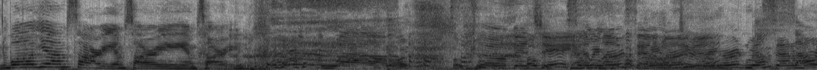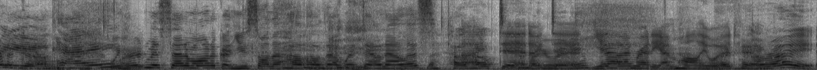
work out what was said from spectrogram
one. Well, yeah, I'm sorry. I'm sorry. I'm sorry. Wow. So bitchy. Okay, so we Hello, heard, we Santa heard, Monica. we heard Miss I'm Santa sorry, Monica. okay? We heard Miss Santa Monica. You saw that how, how that went down, Alice. I did. Are I you did. ready? Yeah, I'm ready. I'm Hollywood. Okay. All right,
